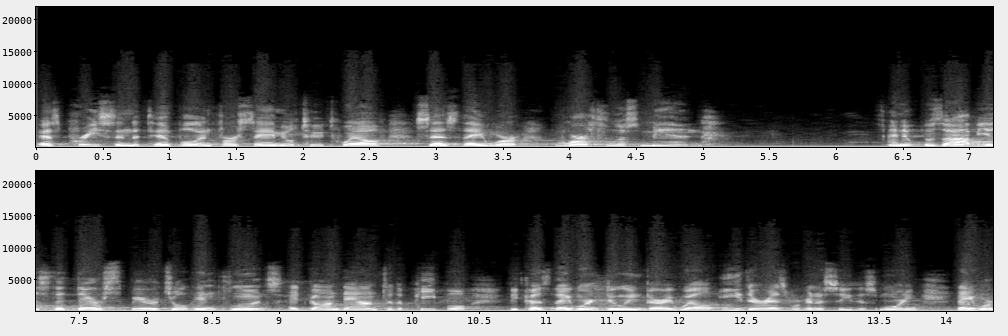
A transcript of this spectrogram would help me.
as priests in the temple, and 1 Samuel 2.12 says they were worthless men. And it was obvious that their spiritual influence had gone down to the people because they weren't doing very well either, as we're going to see this morning. They were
